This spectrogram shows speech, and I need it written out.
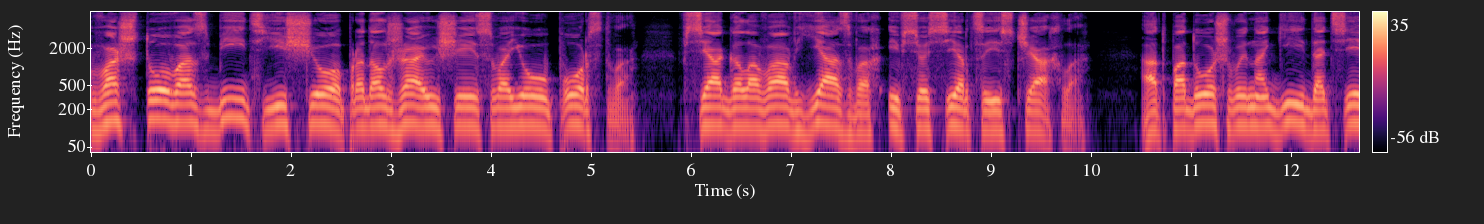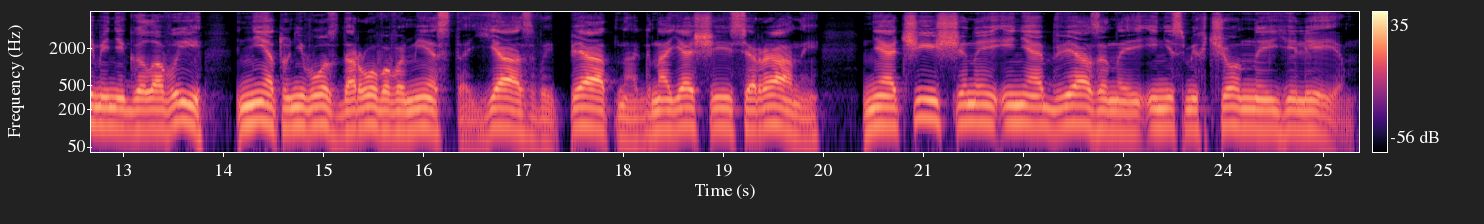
Во что вас бить еще, продолжающее свое упорство? Вся голова в язвах и все сердце исчахло. От подошвы ноги до темени головы — нет у него здорового места, язвы, пятна, гноящиеся раны, неочищенные и не обвязанные и не смягченные елеем.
